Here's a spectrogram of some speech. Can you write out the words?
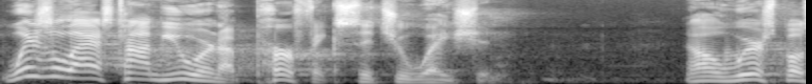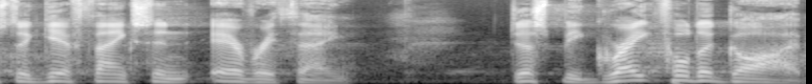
when's the last time you were in a perfect situation? No, we're supposed to give thanks in everything. Just be grateful to God.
